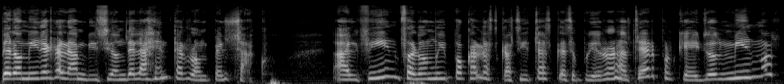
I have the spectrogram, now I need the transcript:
Pero mire que la ambición de la gente rompe el saco. Al fin fueron muy pocas las casitas que se pudieron hacer porque ellos mismos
